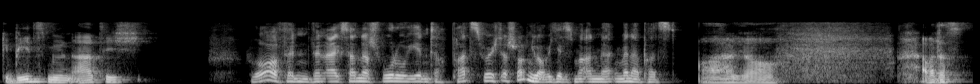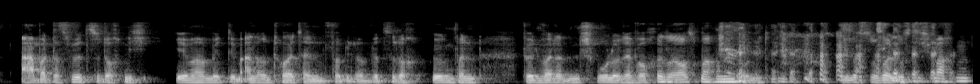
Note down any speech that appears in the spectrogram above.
gebetsmühlenartig Boah, wenn, wenn Alexander Schwolo jeden Tag patzt, würde ich das schon, glaube ich, jedes Mal anmerken, wenn er patzt. Ah, ja. Aber das, aber das würdest du doch nicht immer mit dem anderen Torhüter in Verbindung. Würdest du doch irgendwann, würden wir dann den Schwolo der Woche draus machen und, und das lustig machen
